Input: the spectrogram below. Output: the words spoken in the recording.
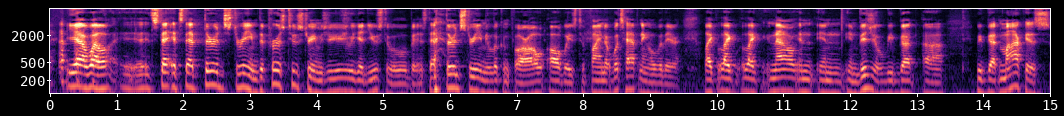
yeah, well, it's that it's that third stream. The first two streams you usually get used to a little bit. It's that third stream you're looking for al- always to find out what's happening over there. Like like like now in in in Vigil we've got. Uh, We've got Marcus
